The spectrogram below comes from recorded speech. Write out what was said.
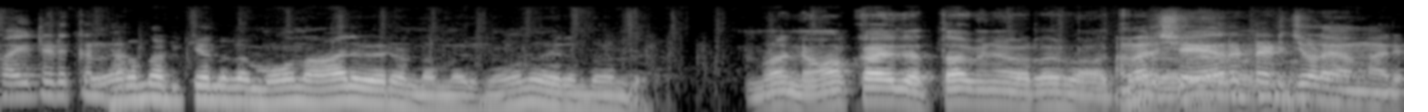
ഫൈറ്റ് എടുക്കണ്ട. വേറൊന്നും അടിക്കാനില്ല. മൂന്ന് നാല് പേരുണ്ട് മൂന്ന് പേരെന്തോ ഉണ്ട്. നമ്മളെ നോക്കായത് എത്താ പിന്നെ വെറുതെ ഷെയർ ഇട്ട് അടിച്ചോളെ അവന്മാര്.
